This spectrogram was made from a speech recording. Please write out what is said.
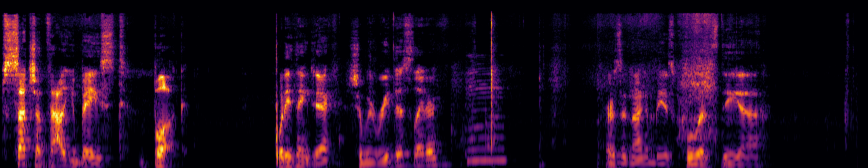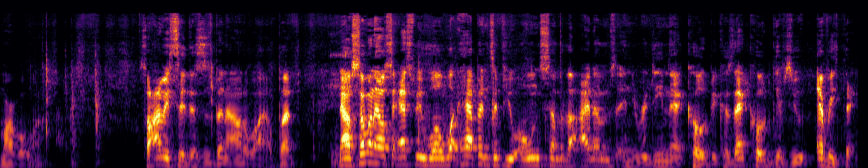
such a value-based book. What do you think, Jack? Should we read this later, Mm, or is it not going to be as cool as the uh, Marvel one? So obviously this has been out a while, but now someone else asked me, well, what happens if you own some of the items and you redeem that code? Because that code gives you everything.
